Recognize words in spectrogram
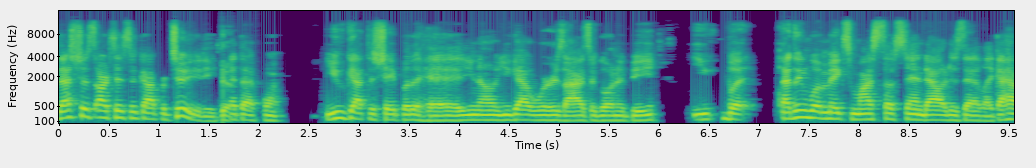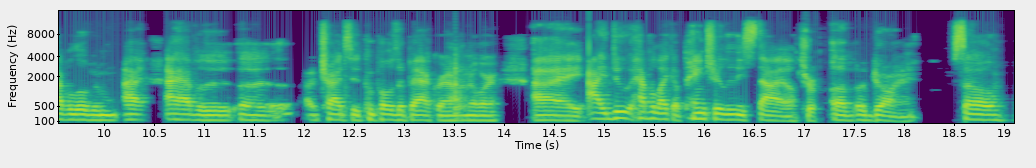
that's just artistic opportunity yeah. at that point. You got the shape of the head, you know, you got where his eyes are going to be. You, but I think what makes my stuff stand out is that like I have a little bit, I I have a, a I try to compose a background, or I I do have a, like a painterly style sure. of, of drawing. So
